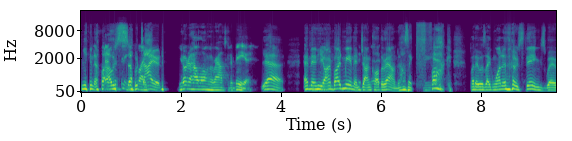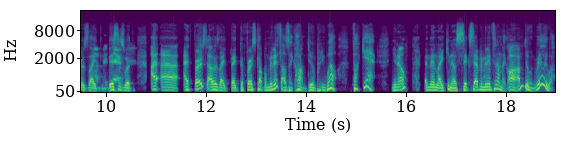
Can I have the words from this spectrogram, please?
you know, I was so like- tired. you don't know how long the round's gonna be. Yeah. And then he armbarred me, and then John called around. I was like. "Fuck!" But it was like one of those things where it was like, "This there. is what." I uh, at first I was like, like the first couple minutes, I was like, "Oh, I'm doing pretty well." Fuck yeah, you know. And then like you know six seven minutes, and I'm like, "Oh, I'm doing really well."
